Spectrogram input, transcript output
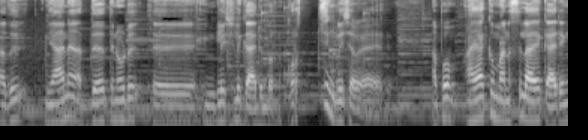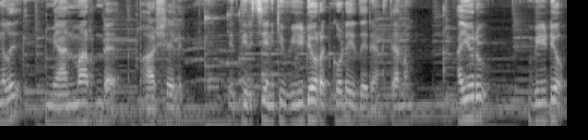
അത് ഞാൻ അദ്ദേഹത്തിനോട് ഇംഗ്ലീഷിൽ കാര്യം പറഞ്ഞു. കുറച്ച് ഇംഗ്ലീഷ് അയാൾക്ക്. അപ്പം അയാൾക്ക് മനസ്സിലായ കാര്യങ്ങൾ മ്യാൻമാറിന്റെ ഭാഷയിൽ തിരിച്ച് എനിക്ക് വീഡിയോ റെക്കോർഡ് ചെയ്ത് തരികയാണ്. കാരണം ആ ഒരു വീഡിയോ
